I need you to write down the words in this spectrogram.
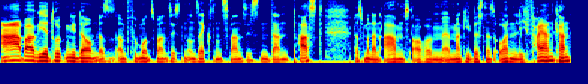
Aber wir drücken die Daumen, dass es am 25. und 26. dann passt, dass man dann abends auch im äh, Monkey Business ordentlich feiern kann.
